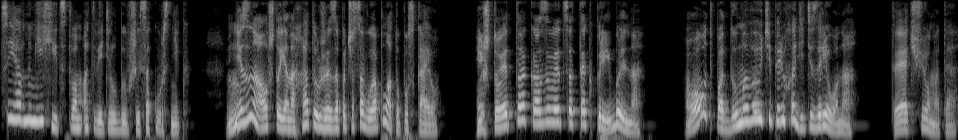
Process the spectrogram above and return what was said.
С явным ехидством ответил бывший сокурсник. Не знал, что я на хату уже за почасовую оплату пускаю. И что это, оказывается, так прибыльно. Вот, подумываю теперь уходить из Ориона. Ты о чем это?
